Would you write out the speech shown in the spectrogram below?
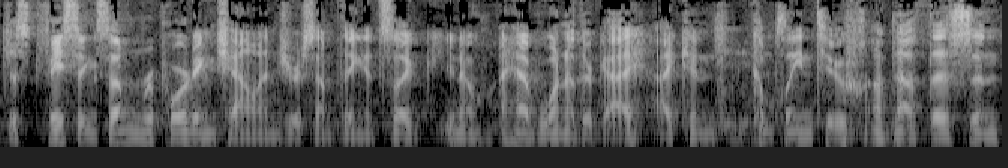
just facing some reporting challenge or something. It's like, you know, I have one other guy I can complain to about this and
